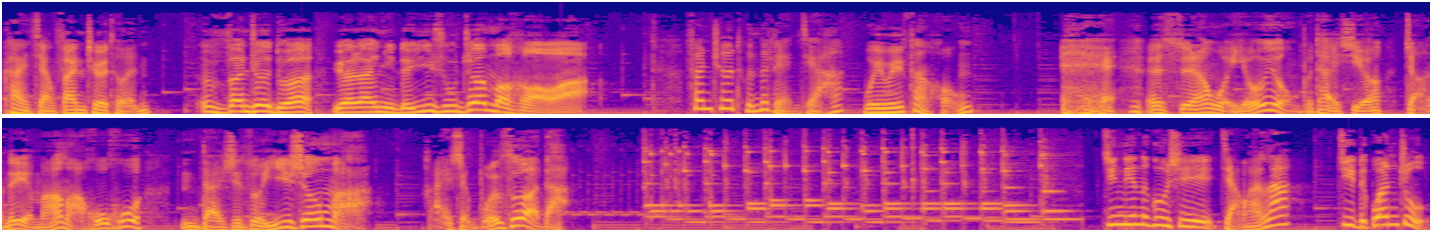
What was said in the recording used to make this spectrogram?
看向翻车豚。翻车豚，原来你的医术这么好啊！翻车豚的脸颊微微泛红。嘿 嘿，虽然我游泳不太行，长得也马马虎虎，但是做医生嘛，还是不错的。今天的故事讲完啦，记得关注、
